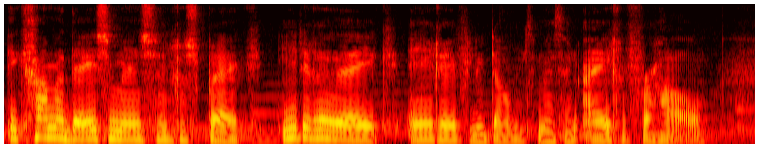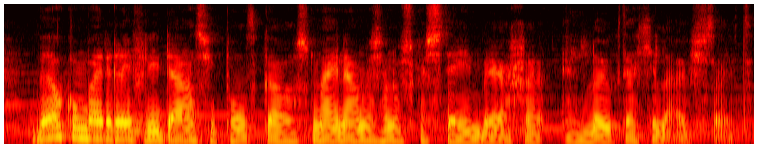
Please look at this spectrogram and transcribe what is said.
Ik ga met deze mensen in gesprek, iedere week één revalidant met hun eigen verhaal. Welkom bij de Revalidatie Podcast. Mijn naam is Anoska Steenbergen en leuk dat je luistert.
